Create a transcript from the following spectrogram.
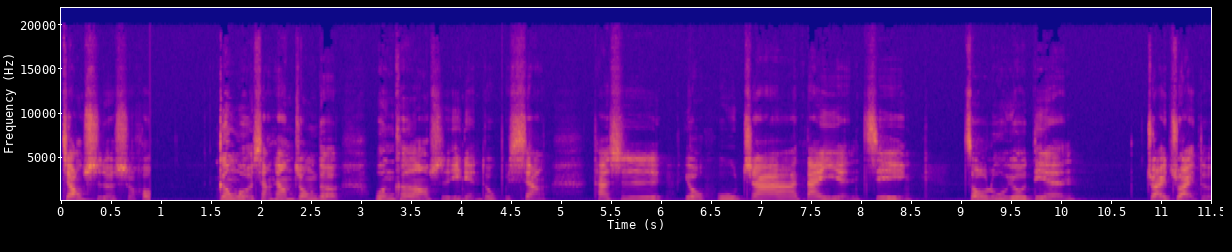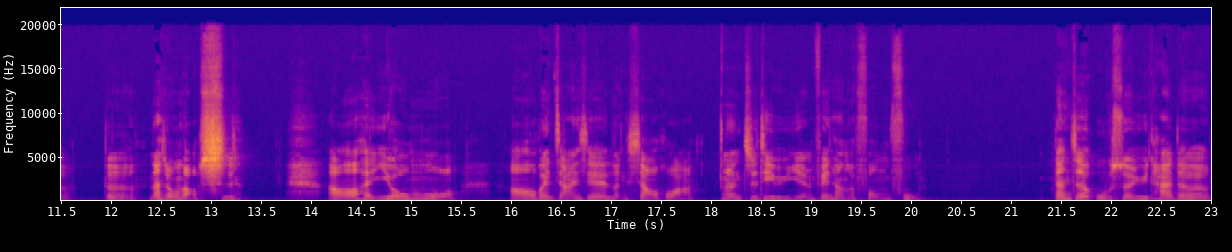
教室的时候，跟我想象中的文科老师一点都不像。他是有胡渣、戴眼镜，走路有点拽拽的。的那种老师，然后很幽默，然后会讲一些冷笑话，那肢体语言非常的丰富，但这无损于他的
